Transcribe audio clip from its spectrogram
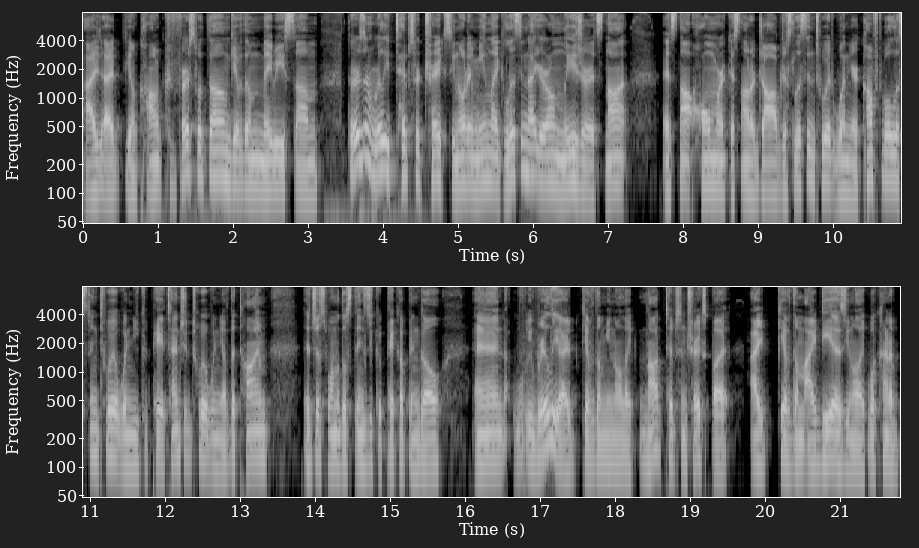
I, I, you know, con- converse with them, give them maybe some. There isn't really tips or tricks. You know what I mean? Like listen at your own leisure. It's not, it's not homework. It's not a job. Just listen to it when you're comfortable listening to it. When you could pay attention to it. When you have the time. It's just one of those things you could pick up and go. And really, I'd give them, you know, like not tips and tricks, but I give them ideas. You know, like what kind of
